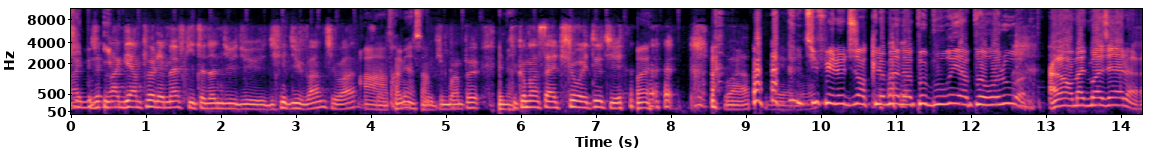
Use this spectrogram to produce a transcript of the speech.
J'ai dra- il- J'ai dragué un peu les meufs qui te donnent du, du, du, du vin, tu vois. Ah, C'est- très bien, ça. Tu bois un peu, tu commences à être chaud et tout, tu. Ouais. voilà. Mais, euh, tu fais le gentleman un peu bourré, un peu relou. Alors mademoiselle,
